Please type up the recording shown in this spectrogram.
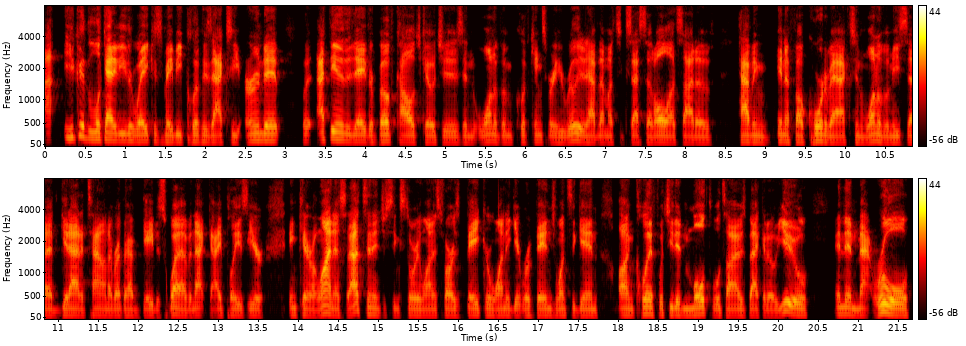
Uh, you could look at it either way because maybe Kliff has actually earned it. But at the end of the day, they're both college coaches, and one of them, Kliff Kingsbury, he really didn't have that much success at all outside of having NFL quarterbacks. And one of them, he said, "Get out of town. I'd rather have Davis Webb." And that guy plays here in Carolina, so that's an interesting storyline as far as Baker wanting to get revenge once again on Kliff, which he did multiple times back at OU. And then Matt Rhule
